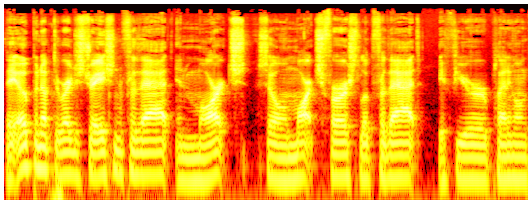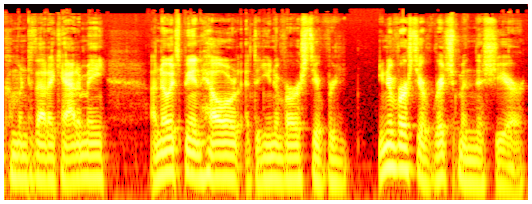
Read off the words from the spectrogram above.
They opened up the registration for that in March. So on March 1st, look for that if you're planning on coming to that academy. I know it's being held at the University of University of Richmond this year,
